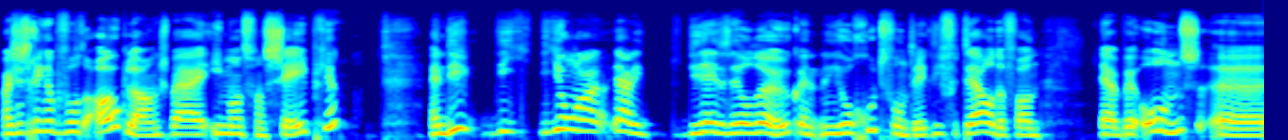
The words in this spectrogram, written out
Maar ze gingen bijvoorbeeld ook langs bij iemand van Seepje. En die, die, jongen, ja, die deed het heel leuk en heel goed, vond ik. Die vertelde van, ja, bij ons eh,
